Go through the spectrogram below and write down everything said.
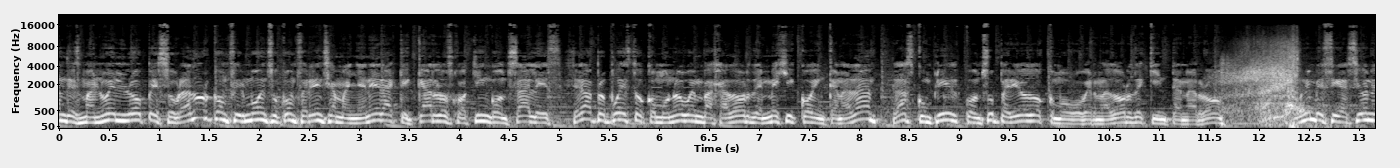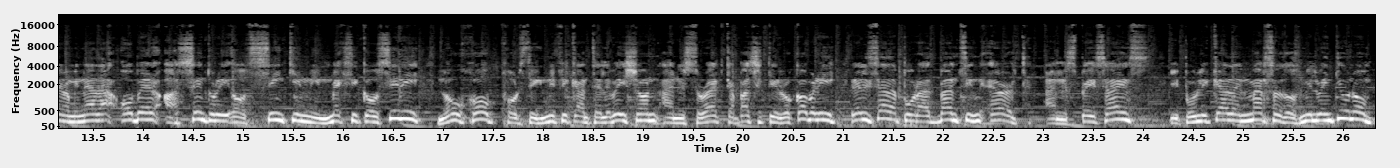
Andrés Manuel López Obrador confirmó en su conferencia mañanera que Carlos Joaquín González será propuesto como nuevo embajador de México en Canadá tras cumplir con su periodo como gobernador de Quintana Roo. Una investigación denominada Over a Century of Thinking in Mexico City, No Hope for Significant Elevation and Storage Capacity Recovery, realizada por Advancing Earth and Space Science, y publicada en marzo de 2021,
